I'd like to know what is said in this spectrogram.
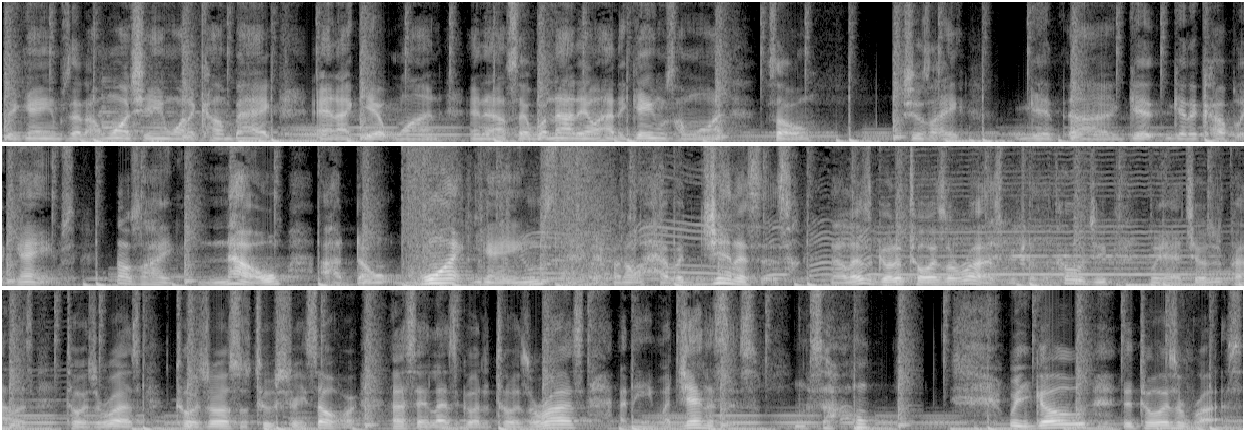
the games that I want, she ain't want to come back and I get one. And then I said, well, now they don't have the games I want. So she was like, get, uh, get, get a couple of games. I was like, no, I don't want games if I don't have a Genesis. Now let's go to Toys R Us because I told you we had Children's Palace, Toys R Us. Toys R Us was two streets over. I said, let's go to Toys R Us. I need my Genesis. So we go to Toys R Us.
